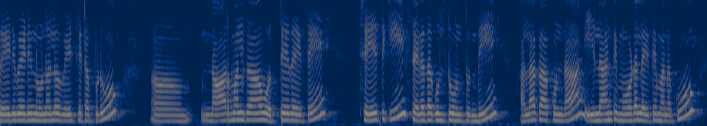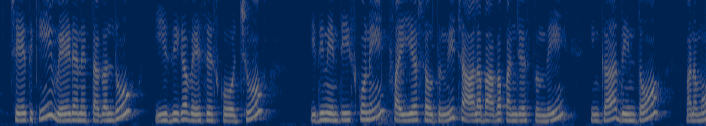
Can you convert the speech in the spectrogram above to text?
వేడివేడి నూనెలో వేసేటప్పుడు నార్మల్గా ఒత్తేదైతే చేతికి సెగ తగులుతూ ఉంటుంది. అలా కాకుండా ఇలాంటి మోడల్ అయితే మనకు చేతికి వేడి అనేది తగలదు. ఈజీగా వేసేసుకోవచ్చు. ఇది నేను తీసుకొని ఫైవ్ ఇయర్స్ అవుతుంది. చాలా బాగా పనిచేస్తుంది. ఇంకా దీంతో మనము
